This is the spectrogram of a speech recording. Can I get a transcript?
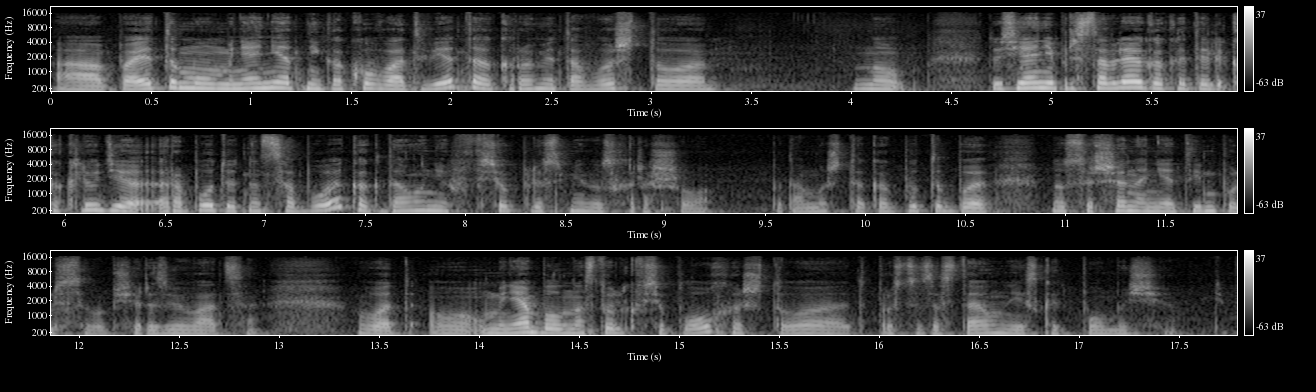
А, поэтому у меня нет никакого ответа, кроме того, что ну, то есть я не представляю, как это, как люди работают над собой, когда у них все плюс-минус хорошо потому что как будто бы, ну, совершенно нет импульса вообще развиваться. Вот. У меня было настолько все плохо, что это просто заставило меня искать помощи. Вот,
